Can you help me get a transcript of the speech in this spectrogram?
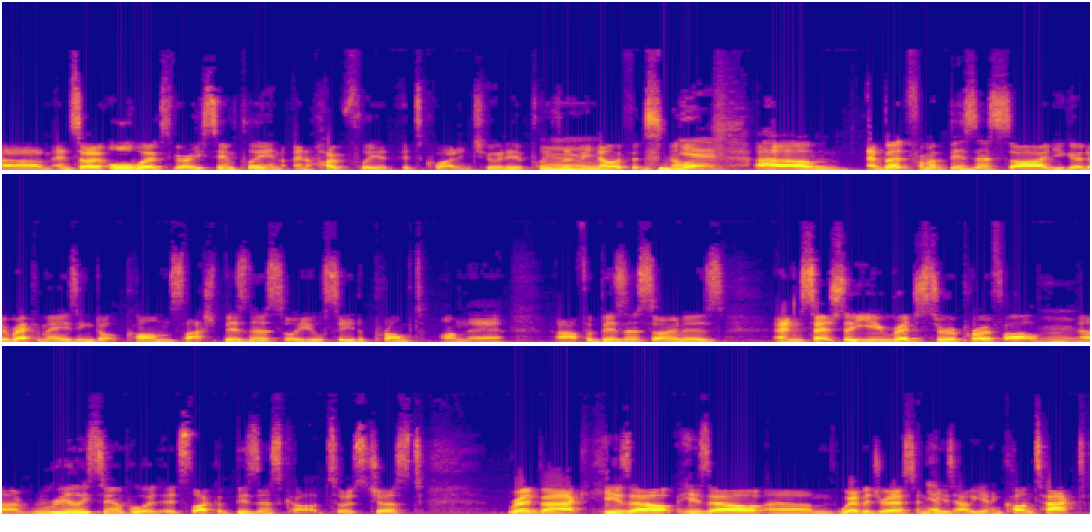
Um, and so it all works very simply, and, and hopefully it, it's quite intuitive. Please let me know if it's not. Yeah. Um, and, but from a business side, you go to recamazing.com slash business, or you'll see the prompt on there uh, for business owners. And essentially, you register a profile. Mm. Uh, really simple. It, it's like a business card. So it's just Redback. Here's our here's our um, web address, and Yep. here's how to get in contact.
